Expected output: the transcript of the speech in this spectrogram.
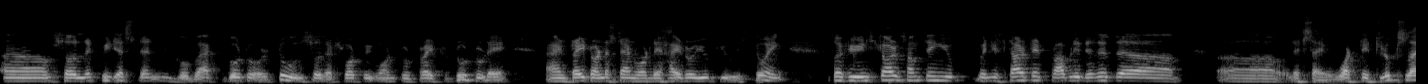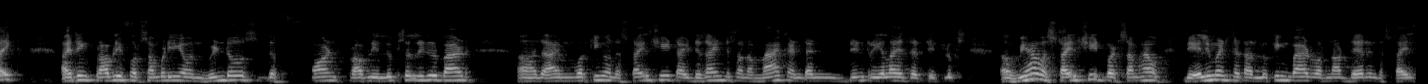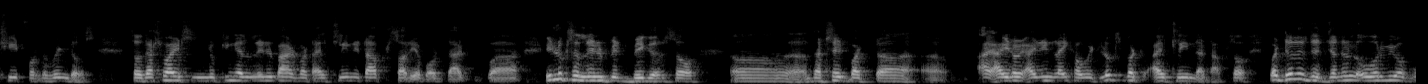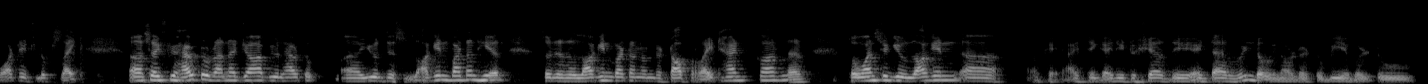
Uh, so let me just then go back, go to our tool. So that's what we want to try to do today and try to understand what the Hydro UQ is doing. So if you install something, you when you start it, probably this is the, uh, let's say what it looks like. I think probably for somebody on Windows, the font probably looks a little bad. Uh, I'm working on a style sheet. I designed this on a Mac and then didn't realize that it looks, uh, we have a style sheet, but somehow the elements that are looking bad were not there in the style sheet for the Windows. So that's why it's looking a little bad, but I'll clean it up. Sorry about that. Uh, it looks a little bit bigger. So uh, that's it. But uh, uh, I, I, don't, I didn't like how it looks, but I'll clean that up. So, but this is the general overview of what it looks like. Uh, so if you have to run a job, you'll have to uh, use this login button here. So there's a login button on the top right-hand corner. So once you give login, uh, okay, I think I need to share the entire window in order to be able to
